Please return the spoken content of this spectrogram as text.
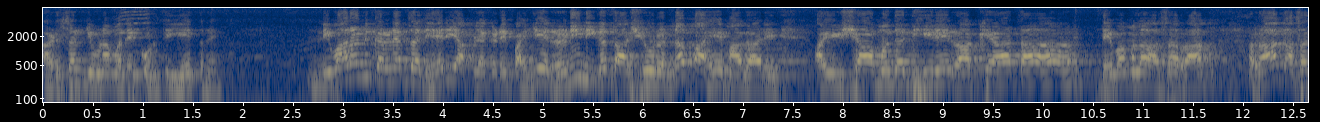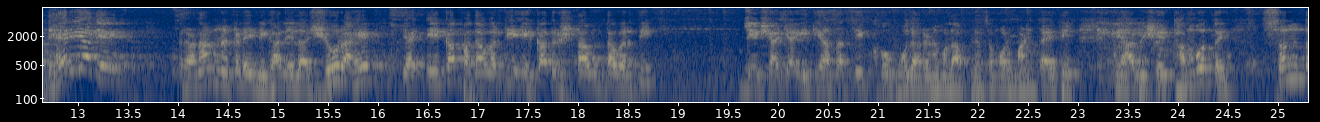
अडचण जीवनामध्ये कोणती येत नाही? निवारण करण्याचं धैर्य आपल्याकडे पाहिजे. रणी निगता शूर न पाहे माघारे. आयुष्यामद धीरे राखे आता. देवा मला असा राग राग असा धैर्य दे. रणांकडे निघालेला शूर आहे. या एका पदावरती एका दृष्टांतावरती देशाच्या इतिहासातली खूप उदाहरणं मला आपल्यासमोर मांडता येतील. मी हा विषय थांबवतोय. संत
